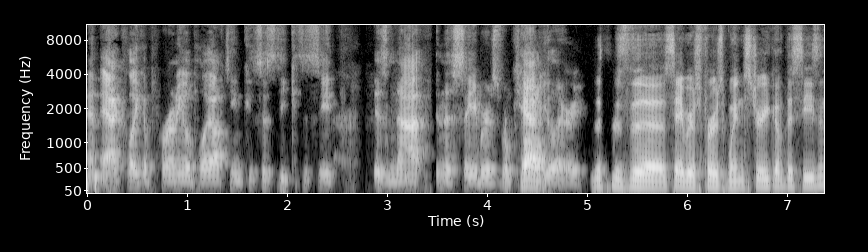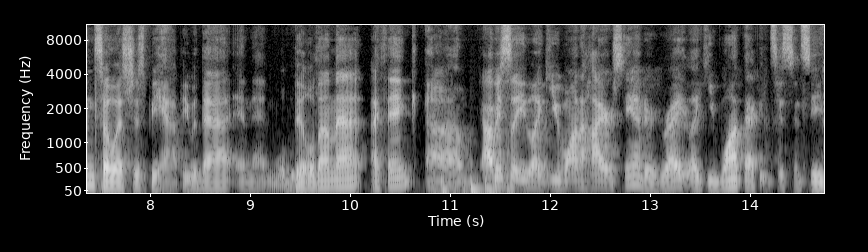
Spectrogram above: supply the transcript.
and act like a perennial playoff team. Consistency, consistency is not in the Sabres vocabulary. This is the Sabres' first win streak of the season, so let's just be happy with that, and then we'll build on that. I think. Um, obviously, like you want a higher standard, right? Like you want that consistency,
